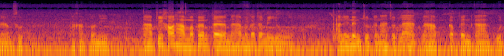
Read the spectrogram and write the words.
เดิมสุดนะครับ ตัวนี้นะครับที่เขาทำมาเพิ่มเติมนะครับ มันก็จะมีอยู่อันนี้หนึ่งจุดก่อนนะจุดแรกนะครับ ก็เป็นการอุด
